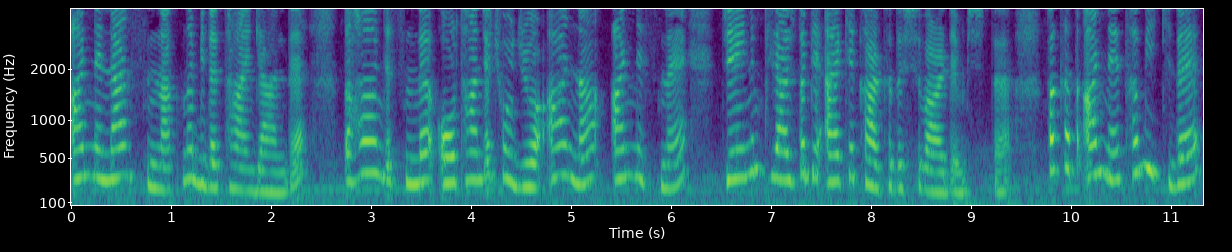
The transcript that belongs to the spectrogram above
anne Nancy'nin aklına bir detay geldi. Daha öncesinde ortanca çocuğu Arna annesine Jane'in plajda bir erkek arkadaşı var demişti. Fakat anne tabii ki de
